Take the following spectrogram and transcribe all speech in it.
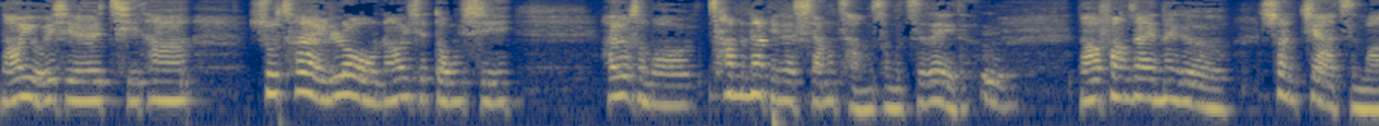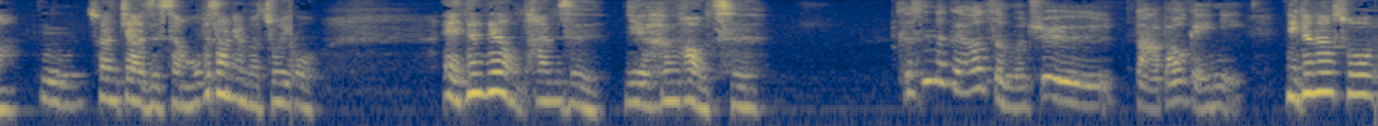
然后有一些其他蔬菜肉，然后一些东西，还有什么他们那边的香肠什么之类的，嗯然后放在那个算架子吗？嗯，算架子上，我不知道你有没有注意过。哎，那那种摊子也很好吃。可是那个要怎么去打包给你？你跟他说，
